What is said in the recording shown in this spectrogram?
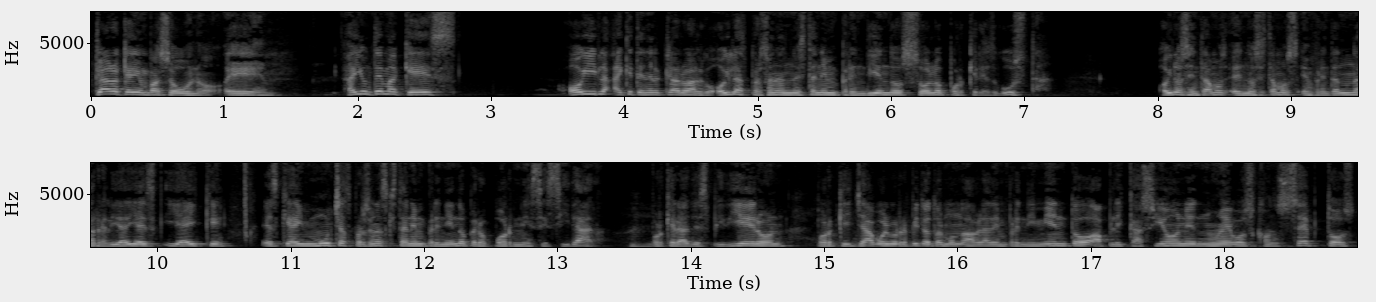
claro que hay un paso uno. Eh, hay un tema que es, hoy hay que tener claro algo, hoy las personas no están emprendiendo solo porque les gusta. Hoy nos, sentamos, eh, nos estamos enfrentando a una realidad y, es, y hay que, es que hay muchas personas que están emprendiendo, pero por necesidad, porque las despidieron, porque ya vuelvo, repito, todo el mundo habla de emprendimiento, aplicaciones, nuevos conceptos.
